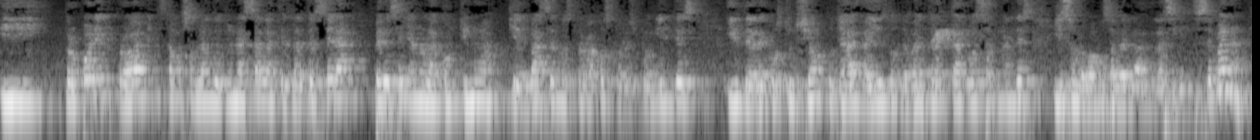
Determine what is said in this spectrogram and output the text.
y propone que probablemente estamos hablando de una sala que es la tercera, pero esa ya no la continúa. Quien va a hacer los trabajos correspondientes y de reconstrucción, pues ya ahí es donde va a entrar Carlos Hernández y eso lo vamos a ver la, siguiente semana.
